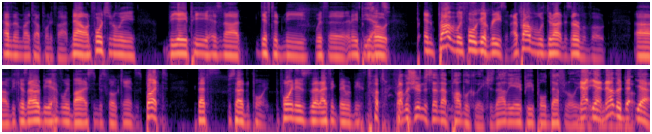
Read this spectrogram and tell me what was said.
have them in my top 25. Now, unfortunately, the AP has not gifted me with a, an AP Yet. vote, and probably for good reason. I probably do not deserve a vote uh, because I would be heavily biased and just vote Kansas. But that's beside the point. The point is that I think they would be the top 25. Probably shouldn't have said that publicly because now the AP poll definitely. Now, yeah, now they're the de- yeah,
